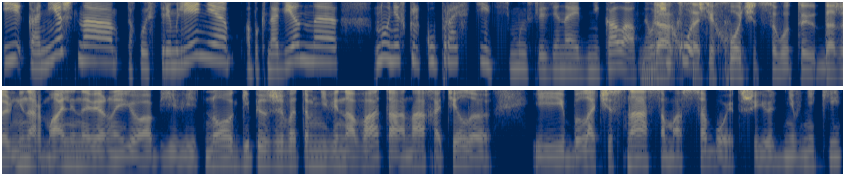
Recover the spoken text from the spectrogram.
И, конечно, такое стремление обыкновенное, ну, несколько упростить мысли Зинаиды Николаевны. Да, Очень кстати, хочется. вот даже ненормально, наверное, ее объявить. Но Гиппиус же в этом не виновата. Она хотела и была честна сама с собой. Это же ее дневники.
